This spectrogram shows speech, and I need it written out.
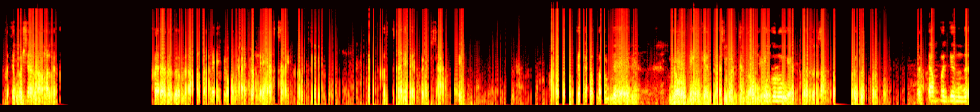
प्रतिपक्षाला आम्हाला आला ग्राउंडिंग घेतलं ग्राउंडिंग करून घेतलं तर त्या पद्धतीनं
